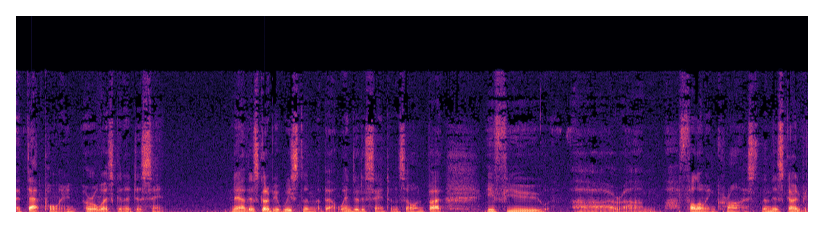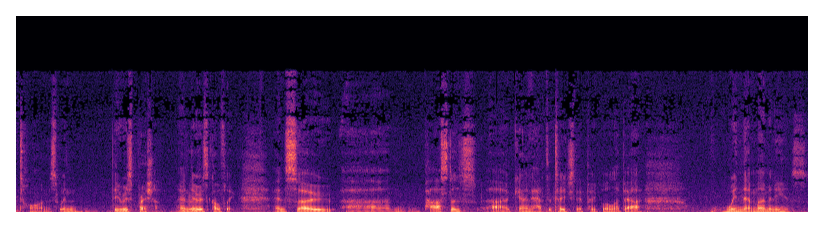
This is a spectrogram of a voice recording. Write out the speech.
at that point are always going to dissent. Now, there's got to be wisdom about when to dissent and so on, but if you are um, following Christ, then there's going to be times when there is pressure and there is conflict. And so, um, pastors are going to have to teach their people about when that moment is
